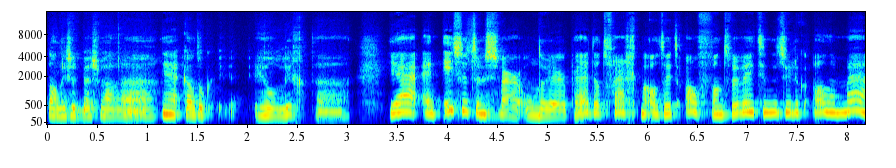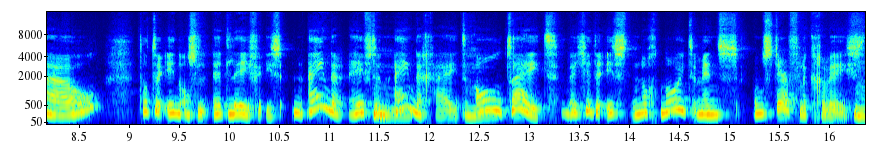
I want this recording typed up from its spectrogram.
Dan is het best wel, eh Ja. kan het ook heel licht. eh, Ja, en is het een zwaar onderwerp? Hè? Dat vraag ik me altijd af. Want we weten natuurlijk allemaal dat er in ons het leven is een einde, heeft een eindigheid. Altijd. Weet je, er is nog nooit een mens onsterfelijk geweest.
